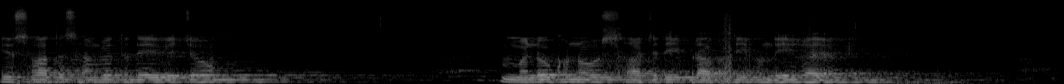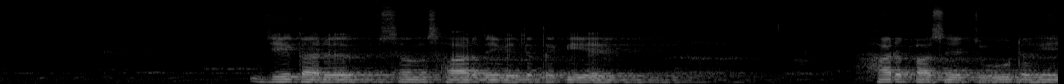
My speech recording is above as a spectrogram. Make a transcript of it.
ਇਸ ਸਤ ਸੰਗਤ ਦੇ ਵਿੱਚੋਂ ਮਨੁੱਖ ਨੂੰ ਸੱਚ ਦੀ ਪ੍ਰਾਪਤੀ ਹੁੰਦੀ ਹੈ। ਜੇਕਰ ਸੰਸਾਰ ਦੇ ਵਿੱਚ ਤਕੀਏ, ਹਰ ਪਾਸੇ ਝੂਠ ਹੀ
